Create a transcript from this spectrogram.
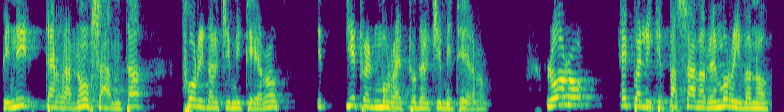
Quindi terra non santa, fuori dal cimitero, dietro il muretto del cimitero. Loro e quelli che passavano e morivano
